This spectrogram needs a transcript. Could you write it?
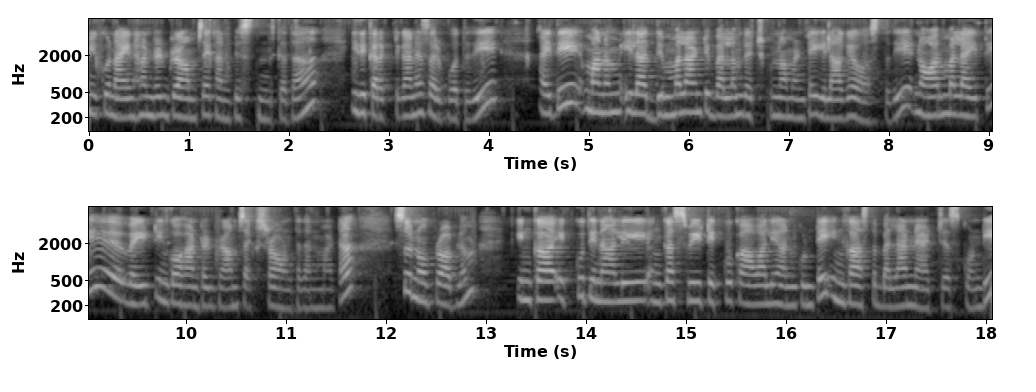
మీకు నైన్ హండ్రెడ్ గ్రామ్సే కనిపిస్తుంది కదా. ఇది కరెక్ట్గానే సరిపోతుంది. అయితే మనం ఇలా దిమ్మ లాంటి బెల్లం తెచ్చుకున్నామంటే ఇలాగే వస్తుంది. నార్మల్ అయితే వెయిట్ ఇంకో హండ్రెడ్ గ్రామ్స్ ఎక్స్ట్రా ఉంటుంది అనమాట సో నో ప్రాబ్లం. ఇంకా ఎక్కువ తినాలి ఇంకా స్వీట్ ఎక్కువ కావాలి అనుకుంటే ఇంకాస్త బెల్లాన్ని యాడ్ చేసుకోండి.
